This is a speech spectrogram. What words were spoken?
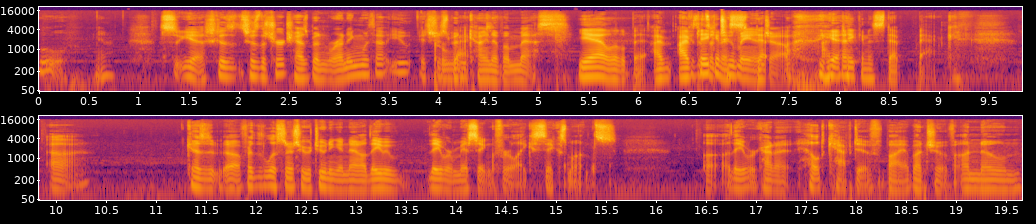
Ooh. Yeah. So yes, because the church has been running without you. It's just been kind of a mess. Yeah, a little bit. I've I've it's a taken a, two-man step. job. I've Yeah. taken a step back. Because uh, for the listeners who are tuning in now, they they were missing for like six months. Uh, they were kind of held captive by a bunch of unknown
